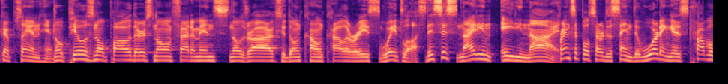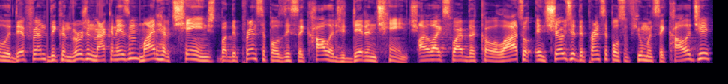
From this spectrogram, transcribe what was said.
trick I play on him: no pills, no powders, no amphetamines, no drugs. You don't count calories. Weight loss. This is 1989. Principles are the same. The wording is probably different. The conversion mechanism might have changed, but the principles, the psychology didn't change. I like swipe.co a lot. So it shows you the principles of human psychology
